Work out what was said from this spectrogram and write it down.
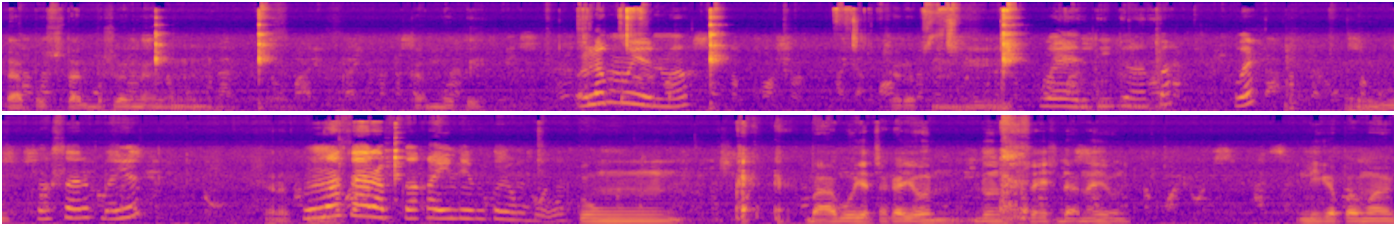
Tapos talbos lang ng kamuti. Alam mo yun, ma? Sarap ng Wendy ka pa? We, Oo, masarap ba yun? sarap. Kung yun. masarap, kakainin ko yung buo. Kung baboy at saka yun, doon sa isda na yun. Hindi ka pa mag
